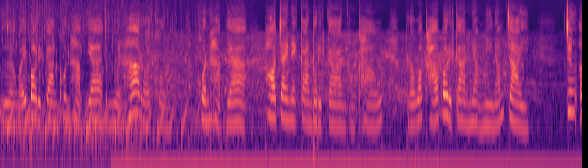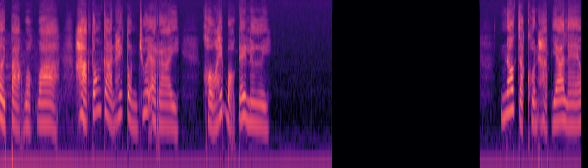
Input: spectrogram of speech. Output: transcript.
เพื่อไว้บริการคนหาบหญ้าจำนวน 500 คน คนหาบหญ้าพอใจในการบริการของเขา เพราะว่าเขาบริการอย่างมีน้ำใจ จึงเอ่ยปากบอกว่า หากต้องการให้ตนช่วยอะไร ขอให้บอกได้เลย นอกจากคนหาบหญ้าแล้ว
